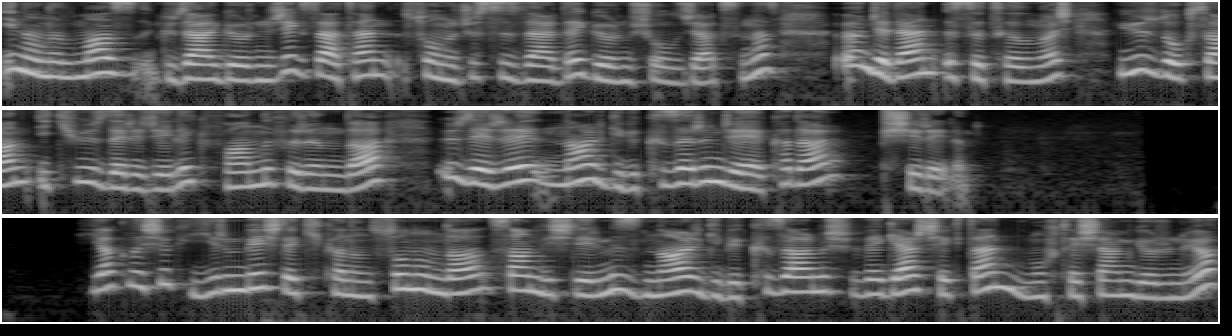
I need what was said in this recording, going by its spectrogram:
inanılmaz güzel görünecek. Zaten sonucu sizler de görmüş olacaksınız. Önceden ısıtılmış 190-200 derecelik fanlı fırında üzeri nar gibi kızarıncaya kadar pişirelim. Yaklaşık 25 dakikanın sonunda sandviçlerimiz nar gibi kızarmış ve gerçekten muhteşem görünüyor.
